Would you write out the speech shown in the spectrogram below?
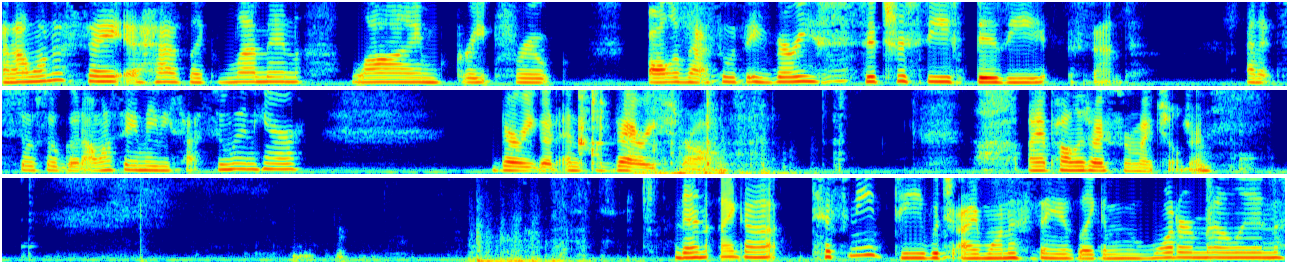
And I want to say it has like lemon, lime, grapefruit, all of that. So it's a very citrusy, fizzy scent. And it's so, so good. I want to say maybe Satsuma in here. Very good and very strong. I apologize for my children. Then I got Tiffany D, which I want to say is like a watermelon.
